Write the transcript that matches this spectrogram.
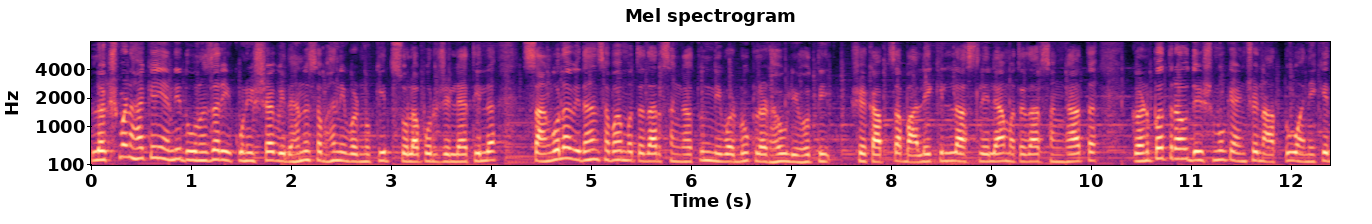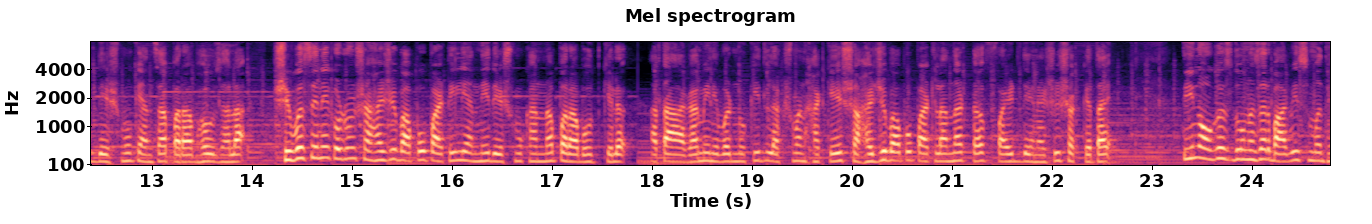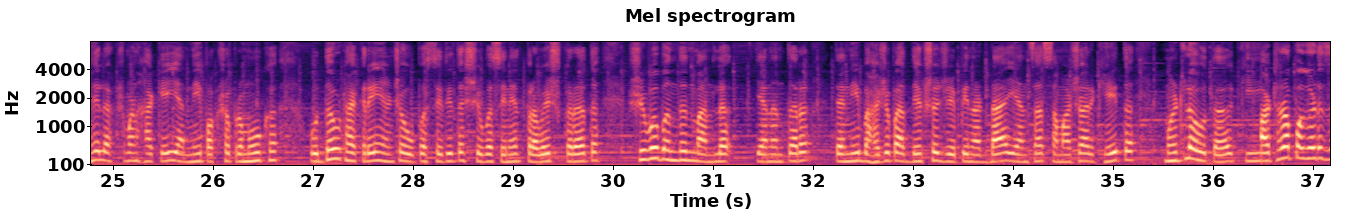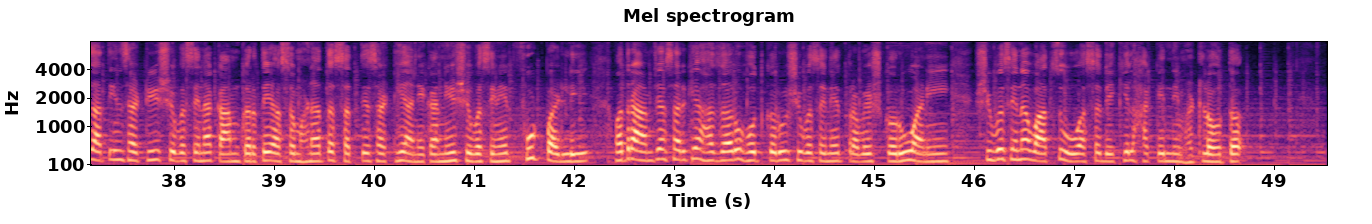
लक्ष्मण हाके यांनी दोन हजार एकोणीसच्या विधानसभा निवडणुकीत सोलापूर जिल्ह्यातील सांगोला विधानसभा मतदारसंघातून निवडणूक लढवली होती. शेकापचा बालेकिल्ला असलेल्या मतदारसंघात गणपतराव देशमुख यांचे नातू अनिकेत देशमुख यांचा पराभव झाला. शिवसेनेकडून शहाजी बापू पाटील यांनी देशमुखांना पराभूत केलं. आता आगामी निवडणुकीत लक्ष्मण हाके शहाजी बापू पाटलांना टफ फाईट देण्याची शक्यता आहे. तीन ऑगस्ट दोन हजार बावीसमध्ये लक्ष्मण हाके यांनी पक्षप्रमुख उद्धव ठाकरे यांच्या उपस्थितीत शिवसेनेत प्रवेश करत शिवबंधन बांधलं. त्यानंतर त्यांनी भाजपाध्यक्ष जे पी नड्डा यांचा समाचार घेत म्हटलं होतं की अठरा पगड जातींसाठी शिवसेना काम करते असं म्हणत सत्तेसाठी अनेकांनी शिवसेनेत फूट पाडली. मात्र आमच्यासारखे हजारो होत करू शिवसेनेत प्रवेश करू आणि शिवसेना वाचू असं देखील हाकेंनी म्हटलं होतं.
